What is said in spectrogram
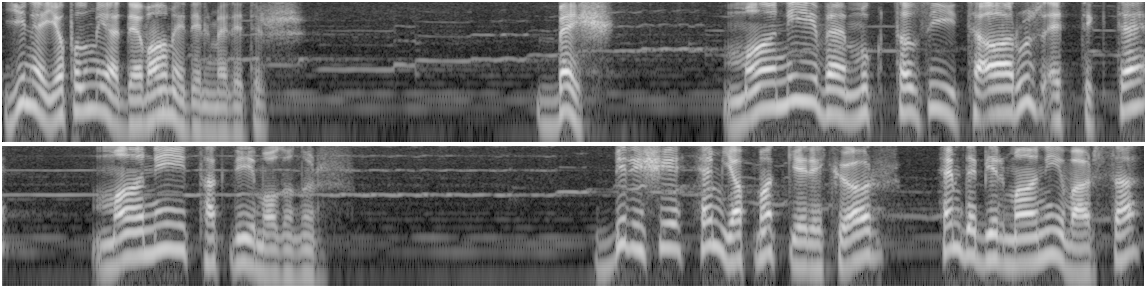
yine yapılmaya devam edilmelidir. 5. Mani ve muktazi tearruz ettikte mani takdim olunur. Bir işi hem yapmak gerekiyor hem de bir mani varsa,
